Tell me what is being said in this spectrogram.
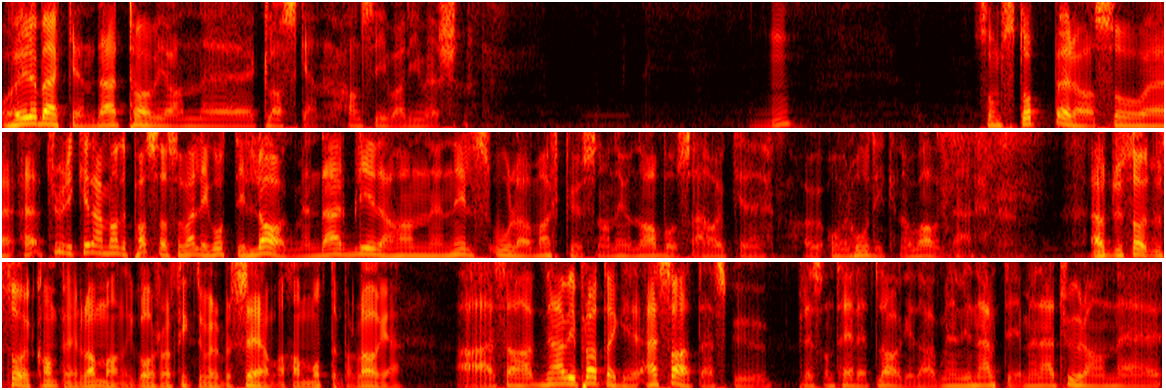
Og høyrebacken, der tar vi han eh, Klasken, Hans Ivar Iversen. Mm. Som stoppere, så eh, Jeg tror ikke de hadde passa så veldig godt i lag, men der blir det han eh, Nils Olav Markussen. Han er jo nabo, så jeg har jo, ikke, har jo overhodet ikke noe valg der. Ja, du, så, du så jo kampen i Lamman i går, så da fikk du vel beskjed om at han måtte på laget? Ja, jeg sa, nei, vi prata ikke Jeg sa at jeg skulle presentere et lag i dag, men vi nevnte Men jeg tror han eh,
